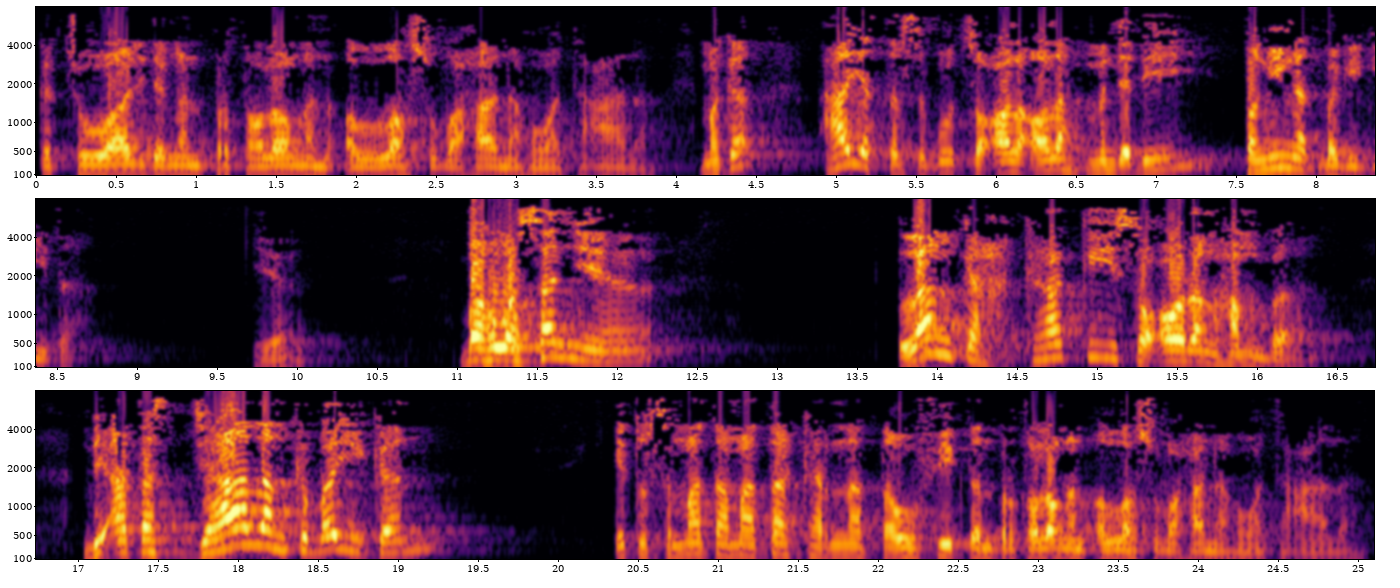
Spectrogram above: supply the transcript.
kecuali dengan pertolongan Allah Subhanahu wa taala. Maka ayat tersebut seolah-olah menjadi pengingat bagi kita. Ya. Bahwasannya langkah kaki seorang hamba di atas jalan kebaikan itu semata-mata karena taufik dan pertolongan Allah Subhanahu wa taala.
